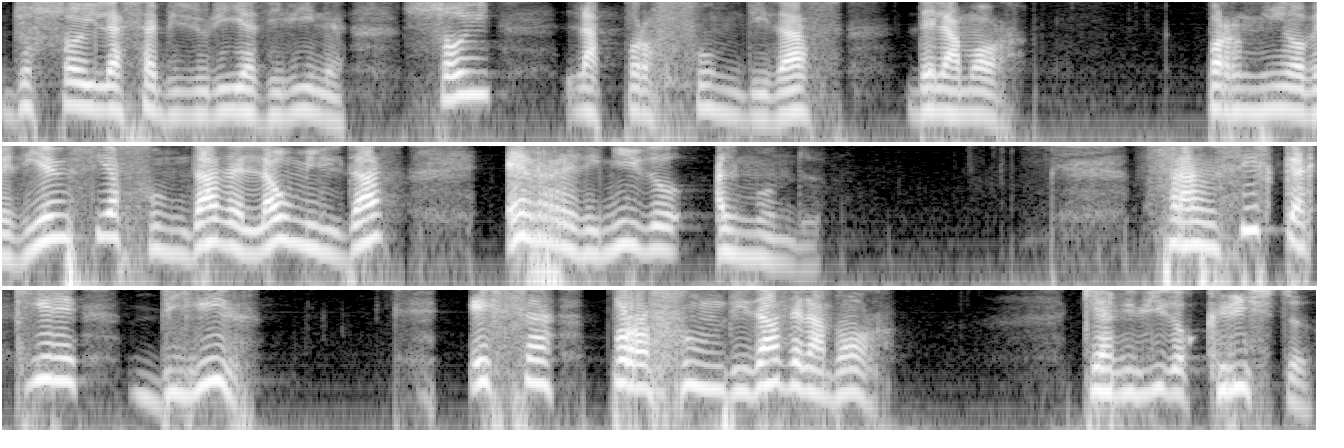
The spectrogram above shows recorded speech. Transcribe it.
Yo soy la sabiduría divina, soy la profundidad del amor. Por mi obediencia fundada en la humildad, he redimido al mundo. Francisca quiere vivir esa profundidad del amor que ha vivido Cristo,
